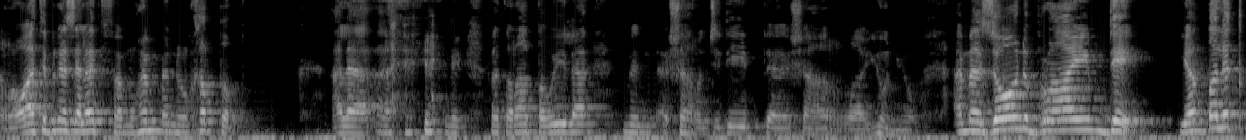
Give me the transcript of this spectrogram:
الرواتب نزلت فمهم إنه نخطط على يعني فترات طويلة من الشهر الجديد شهر يونيو. أمازون Prime Day ينطلق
